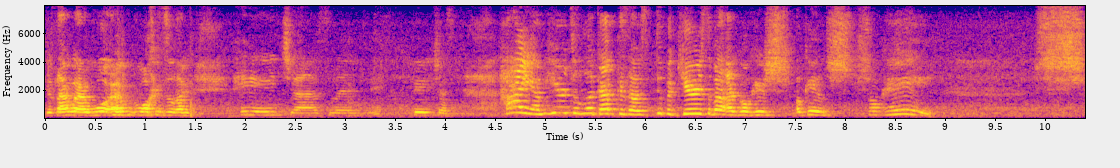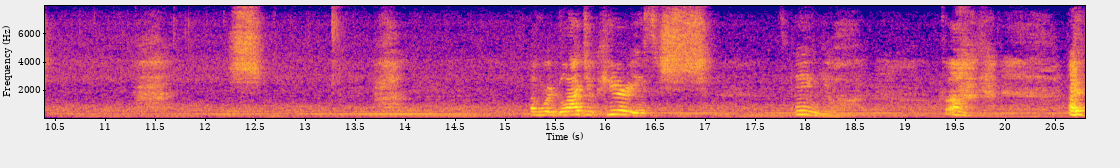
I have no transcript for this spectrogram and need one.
Because I, I, I would walk into like, hey Jasmine, hey Jasmine. Hi, I'm here to look up because I was stupid curious about. I go, okay, shh, okay, shh, okay, shh, shh. And we're glad you're curious. Shh. Dang you. Fuck. I,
